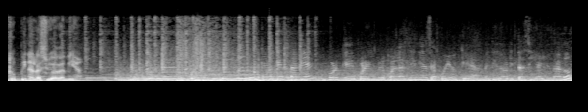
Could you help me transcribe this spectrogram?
¿Qué opina la ciudadanía? Pues creo que está bien, porque por ejemplo con las líneas de apoyo que han metido ahorita sí ha ayudado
